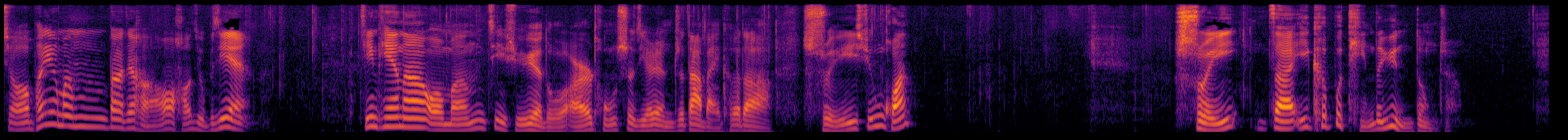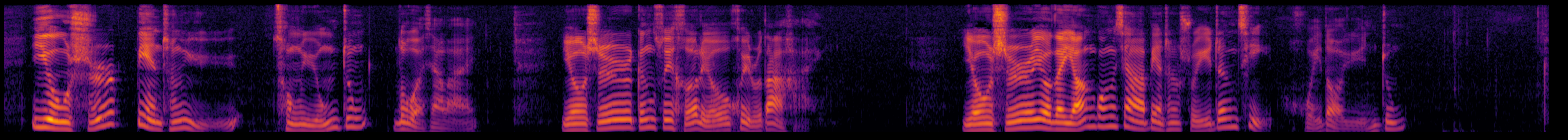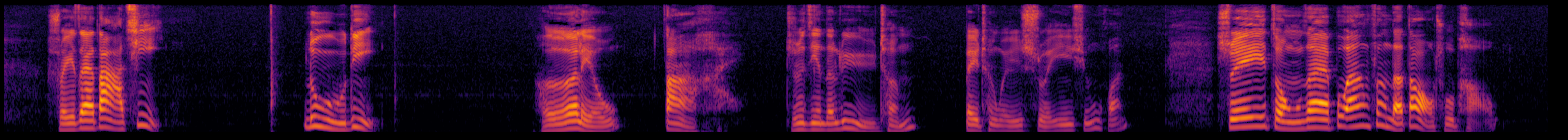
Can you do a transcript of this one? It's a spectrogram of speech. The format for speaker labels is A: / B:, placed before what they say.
A: 小朋友们，大家好，好久不见。今天呢，我们继续阅读《儿童世界认知大百科》的水循环。水在一刻不停的运动着，有时变成雨，从云中落下来；有时跟随河流汇入大海；有时又在阳光下变成水蒸气，回到云中。水在大气、陆地、河流、大海之间的旅程被称为水循环。水总在不安分的到处跑，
